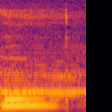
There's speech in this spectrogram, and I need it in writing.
ti.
